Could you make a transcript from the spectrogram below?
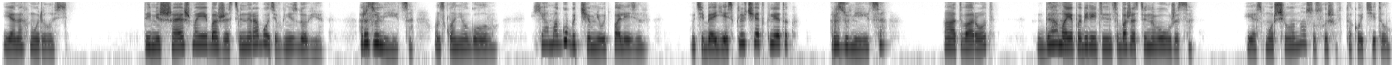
Я нахмурилась. «Ты мешаешь моей божественной работе в гнездовье». «Разумеется», — он склонил голову. «Я могу быть чем-нибудь полезен. У тебя есть ключи от клеток?» «Разумеется». «А от ворот?» «Да, моя повелительница божественного ужаса». Я сморщила нос, услышав такой титул.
